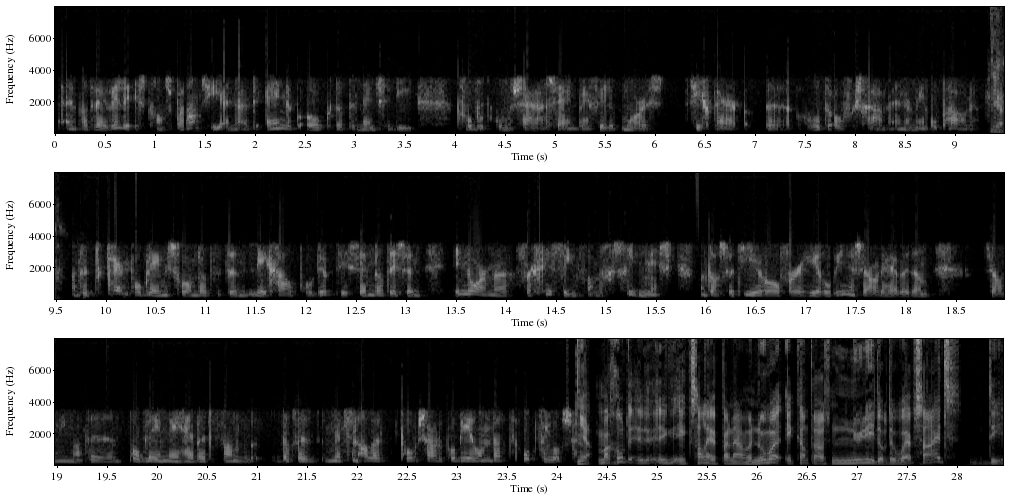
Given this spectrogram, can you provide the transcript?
En wat wij willen is transparantie en uiteindelijk ook dat de mensen die bijvoorbeeld commissaris zijn bij Philip Morris zich daar uh, rot over schamen en ermee ophouden. Ja. Want het kernprobleem is gewoon dat het een legaal product is. En dat is een enorme vergissing van de geschiedenis. Want als we het hier over heroïne zouden hebben... dan zou niemand een probleem mee hebben van dat we met z'n allen pro zouden proberen om dat op te lossen. Ja, maar goed, ik, ik, zal even een paar namen noemen. Ik kan trouwens nu niet op de website. Die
